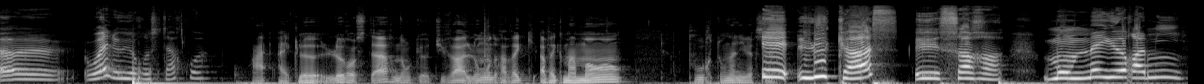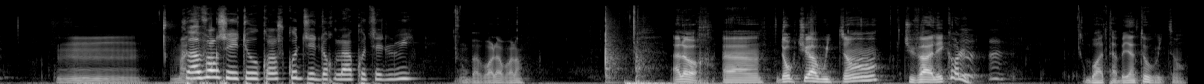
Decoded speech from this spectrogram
Euh, ouais, le Eurostar, quoi. Ouais, avec le l'Eurostar, donc euh, tu vas à Londres avec, avec maman pour ton anniversaire. Et Lucas et Sarah, mon meilleur ami. Mmh. Qu'avant, j'ai été au camp scout, j'ai dormi à côté de lui. Bah voilà, voilà. Alors, euh, donc tu as 8 ans, tu vas à l'école Bon, t'as bientôt 8 ans,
